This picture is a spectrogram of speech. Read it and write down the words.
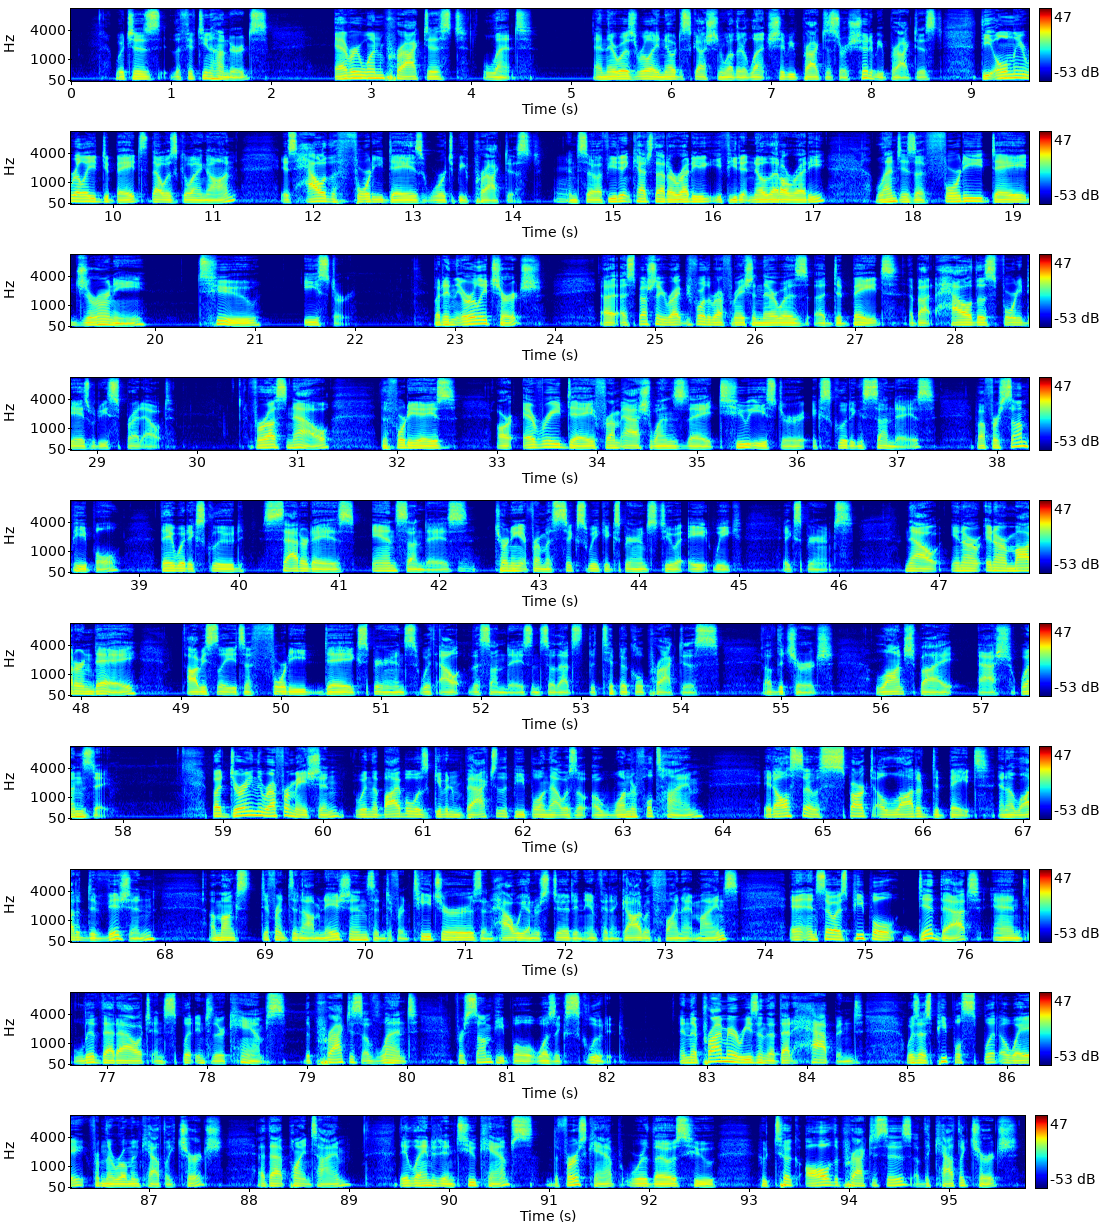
which is the 1500s, everyone practiced Lent and there was really no discussion whether Lent should be practiced or should it be practiced. The only really debate that was going on is how the 40 days were to be practiced. Mm. And so if you didn't catch that already, if you didn't know that already, Lent is a 40 day journey to Easter. But in the early church, uh, especially right before the Reformation, there was a debate about how those 40 days would be spread out. For us now, the 40 days are every day from Ash Wednesday to Easter, excluding Sundays. But for some people, they would exclude Saturdays and Sundays, mm. turning it from a six week experience to an eight week experience. Now, in our in our modern day, obviously it's a 40 day experience without the Sundays, and so that's the typical practice of the church, launched by Ash Wednesday. But during the Reformation, when the Bible was given back to the people, and that was a, a wonderful time, it also sparked a lot of debate and a lot of division amongst different denominations and different teachers and how we understood an infinite God with finite minds. And, so, as people did that and lived that out and split into their camps, the practice of Lent for some people was excluded. And the primary reason that that happened was as people split away from the Roman Catholic Church at that point in time, they landed in two camps. The first camp were those who who took all the practices of the Catholic Church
